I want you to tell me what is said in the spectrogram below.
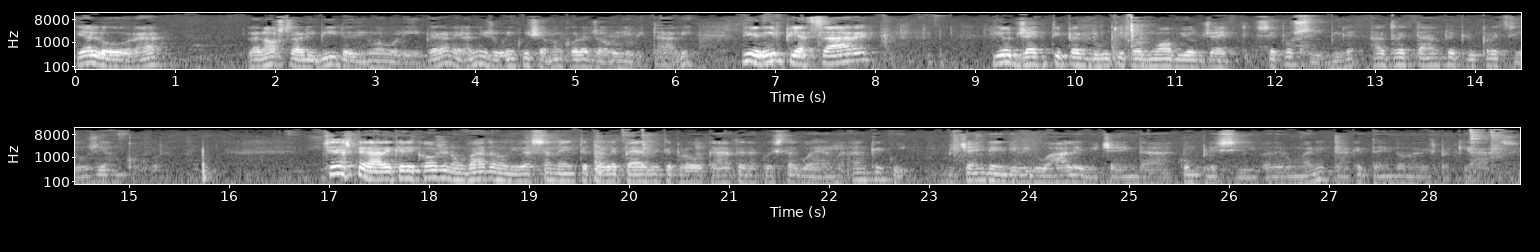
e allora la nostra libido è di nuovo libera nella misura in cui siamo ancora giovani e vitali di rimpiazzare gli oggetti perduti con nuovi oggetti, se possibile, altrettanto e più preziosi ancora. C'è da sperare che le cose non vadano diversamente per le perdite provocate da questa guerra, anche qui vicenda individuale e vicenda complessiva dell'umanità che tendono a rispecchiarsi.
